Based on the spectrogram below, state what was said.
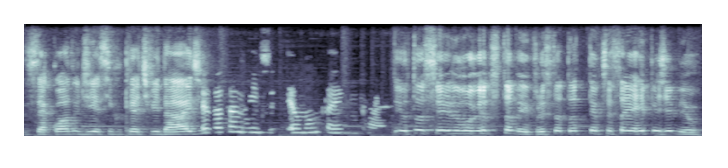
Você acorda um dia assim com criatividade. Exatamente, eu não tenho, cara. Eu tô sendo no momento também, por isso tá tanto tempo sem sair RPG meu.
